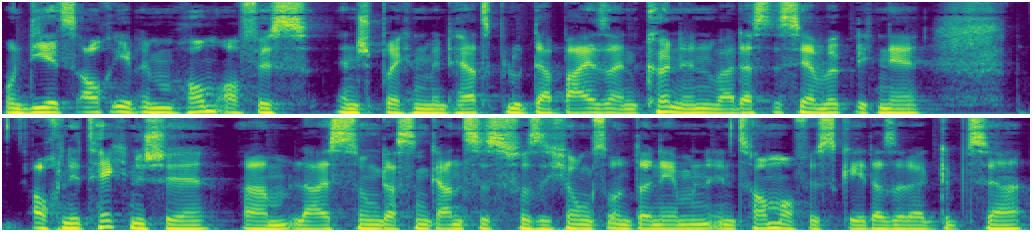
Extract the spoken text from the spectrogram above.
und die jetzt auch eben im Homeoffice entsprechend mit Herzblut dabei sein können, weil das ist ja wirklich eine, auch eine technische ähm, Leistung, dass ein ganzes Versicherungsunternehmen ins Homeoffice geht. Also da gibt's ja,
